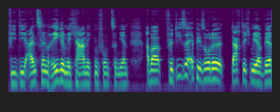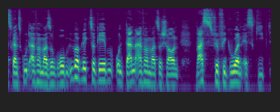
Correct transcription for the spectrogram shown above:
wie die einzelnen Regelmechaniken funktionieren. Aber für diese Episode dachte ich mir, wäre es ganz gut, einfach mal so einen groben Überblick zu geben und dann einfach mal zu schauen, was für Figuren es gibt.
